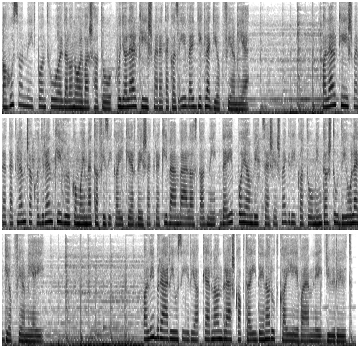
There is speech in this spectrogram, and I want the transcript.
A 24.hu oldalon olvasható, hogy a lelkiismeretek az év egyik legjobb filmje a lelkiismeretek nem csak hogy rendkívül komoly metafizikai kérdésekre kíván választ adni, de épp olyan vicces és megrikató, mint a stúdió legjobb filmjei. A Librarius írja, Kern András kapta idén a Rutkai Éva emlékgyűrűt.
